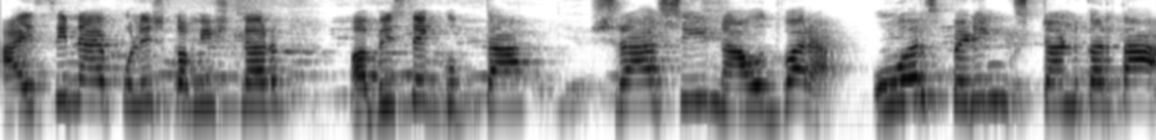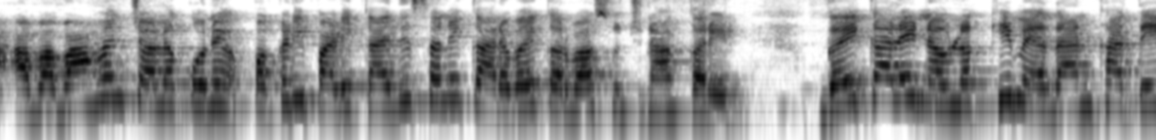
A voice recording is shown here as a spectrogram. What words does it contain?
IC નાયબ પોલીસ કમિશનર અભિષેક ગુપ્તા શ્રાસી નાઓ દ્વારા ઓવર સ્પીડિંગ સ્ટન્ટ કરતા આવા વાહન ચાલકોને પકડી પાડી કાયદેસરની કાર્યવાહી કરવા સૂચના કરેલ. ગઈકાલે નવલખી મેદાન ખાતે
